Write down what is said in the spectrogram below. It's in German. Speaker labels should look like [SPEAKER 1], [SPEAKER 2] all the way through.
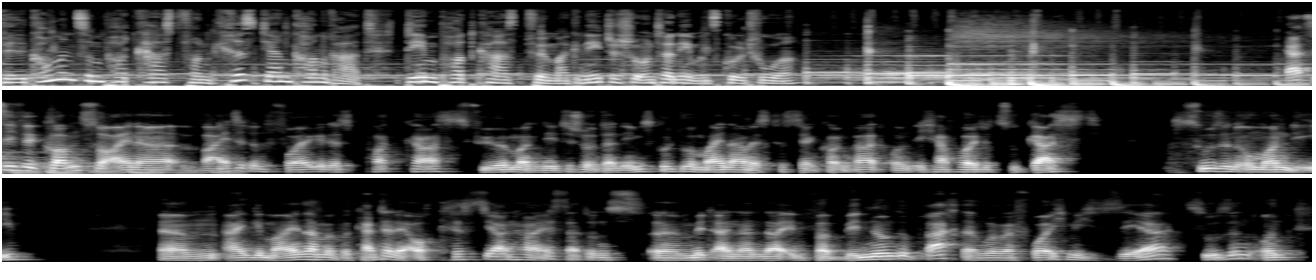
[SPEAKER 1] Willkommen zum Podcast von Christian Konrad, dem Podcast für magnetische Unternehmenskultur.
[SPEAKER 2] Herzlich willkommen zu einer weiteren Folge des Podcasts für magnetische Unternehmenskultur. Mein Name ist Christian Konrad und ich habe heute zu Gast Susan Omondi. Ähm, ein gemeinsamer Bekannter, der auch Christian heißt, hat uns äh, miteinander in Verbindung gebracht. Darüber freue ich mich sehr, Susan. Und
